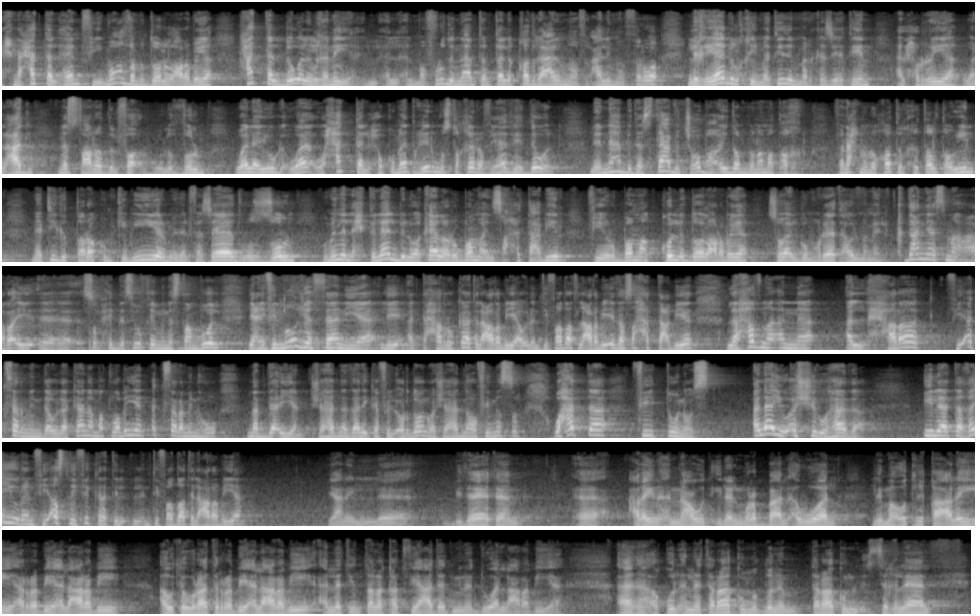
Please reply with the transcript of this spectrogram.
إحنا حتى الآن في معظم الدول العربية حتى الدول الغنية المفروض إنها بتمتلك قدر عالي من الثروة لغياب القيمتين المركزيتين الحرية والعدل. الناس تتعرض للفقر وللظلم ولا يوجد وحتى الحكومات غير مستقرة في هذه الدول لأنها بتستعبد شعوبها أيضا بنمط آخر. فنحن نقاتل قتال طويل نتيجة تراكم كبير من الفساد والظلم ومن الاحتلال بالوكالة ربما إن صح التعبير في ربما كل الدول العربية سواء الجمهوريات أو الممالك. دعني أسمع رأي آه، صبحي الدسوقي من إسطنبول. يعني في الموجة الثانية للتحركات العربية أو الانتفاضات العربية إذا صح التعبير لاحظنا أن الحراك في أكثر من دولة كان مطلبيا أكثر منه مبدئيا. شاهدنا ذلك في الأردن وشاهدناه في مصر وحتى في تونس. ألا يؤشر هذا إلى تغير في أصل فكرة الانتفاضات العربية؟ يعني بداية آه، علينا أن نعود إلى المربع الأول لما أطلق عليه الربيع العربي أو ثورات الربيع العربي التي انطلقت في عدد من الدول العربية. أنا أقول أن تراكم الظلم، تراكم الاستغلال،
